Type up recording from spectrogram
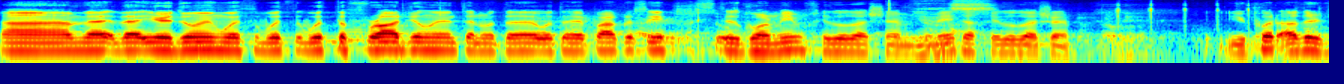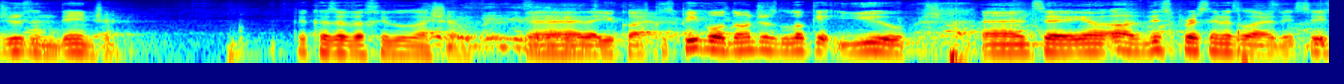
um, that, that you're doing with, with, with the fraudulent and with the with the hypocrisy. It says, gormim chilul Hashem. You make a chilul Hashem you put other Jews in danger because of the chilul Hashem uh, that you cause. Because people don't just look at you and say, you know, oh, this person is a liar. They say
